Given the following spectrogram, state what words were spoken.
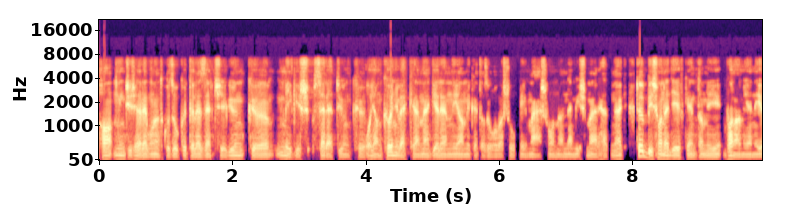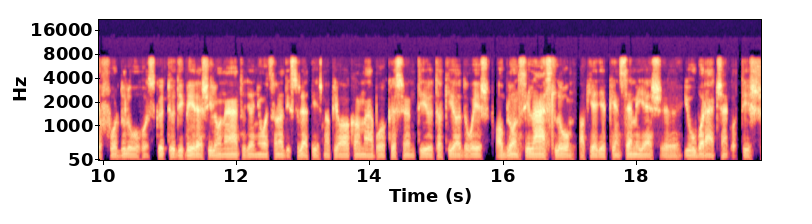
ha nincs is erre vonatkozó kötelezettségünk, mégis szeretünk olyan könyvekkel megjelenni, amiket az olvasók még máshonnan nem ismerhetnek. Több is van egyébként, ami valamilyen évfordulóhoz kötődik. Béres Ilonát, ugye a 80. születésnapja alkalmából köszönti őt a kiadó, és Ablonci László, aki egyébként személyes jó barátságot is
